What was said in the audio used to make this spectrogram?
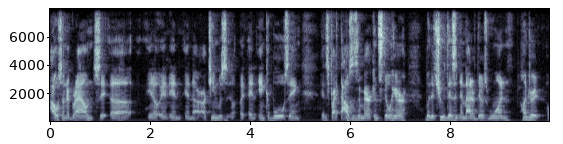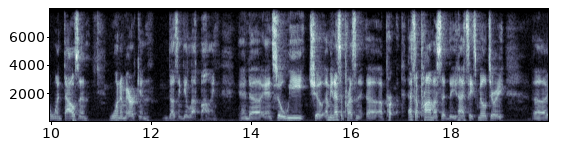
I was on the ground, uh, you know, and, and, and our team was uh, in, in Kabul saying there's probably thousands of Americans still here. But the truth is, it doesn't matter if there's 100 or 1,000, one American doesn't get left behind. And uh, and so we chose. I mean, that's a precedent. Uh, a pr- that's a promise that the United States military uh,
